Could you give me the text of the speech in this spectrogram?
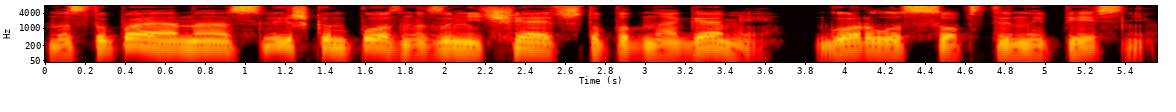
Наступая, она слишком поздно замечает, что под ногами горло собственной песни.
